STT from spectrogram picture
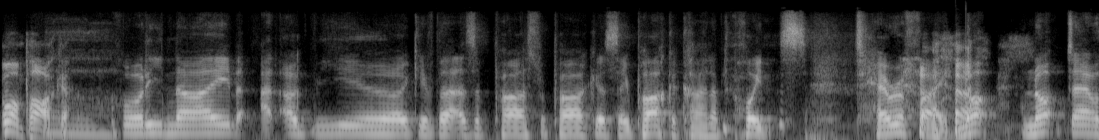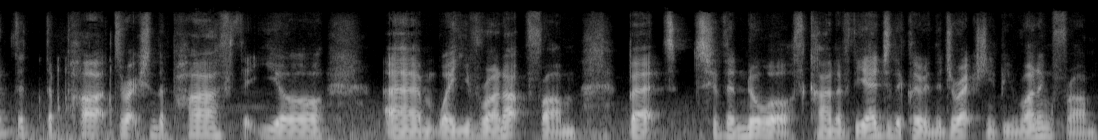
Come on, Parker. 49. I, I, yeah, I give that as a pass for Parker. So Parker kind of points, terrified, not not down the, the part direction, the path that you're um, where you've run up from, but to the north, kind of the edge of the clearing, the direction you've been running from.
